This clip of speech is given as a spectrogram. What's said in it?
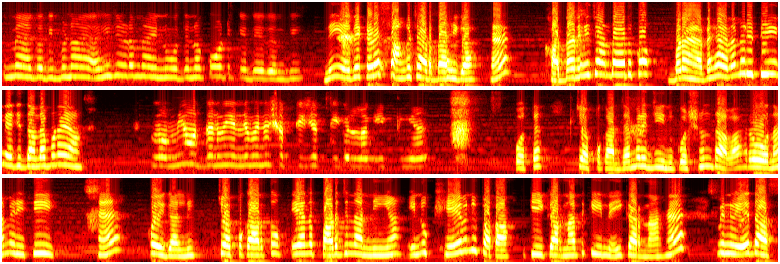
ਤੇ ਮੈਂ ਕਦੀ ਬਣਾਇਆ ਹੀ ਜਿਹੜਾ ਮੈਂ ਇਹਨੂੰ ਉਹਦੇ ਨਾਲ ਘੋਟ ਕੇ ਦੇ ਦਿੰਦੀ। ਨਹੀਂ ਇਹਦੇ ਕਿਹੜਾ ਸੰਗ ਚੜਦਾ ਸੀਗਾ ਹੈ? ਖਾਦਾ ਨਹੀਂ ਜਾਂਦਾ ਇਹਦੇ ਕੋ ਬਣਾਇਆ ਤਾਂ ਹੈ ਨਾ ਮੇਰੀ ਧੀ ਨੇ ਜਿੱਦਾਂ ਦਾ ਬਣਾਇਆ। ਮੰਮੀ ਉਦੋਂ ਵੀ ਇਹਨੇ ਮੈਨੂੰ ਛੱਤੀ ਛੱਤੀ ਗੱਲਾਂ ਕੀਤੀਆਂ। ਪੁੱਤ ਚੁੱਪ ਕਰ ਜਾ ਮੇਰੇ ਜੀ ਨੂੰ ਕੁਛ ਹੁੰਦਾ ਵਾ। ਰੋ ਨਾ ਮੇਰੀ ਧੀ ਹੈ? ਕੋਈ ਗੱਲ ਨਹੀਂ ਚੁੱਪ ਕਰ ਤੂੰ। ਇਹ ਅਨਪੜ੍ਹ ਜਨਾਨੀ ਆ ਇਹਨੂੰ ਖੇਵ ਨਹੀਂ ਪਤਾ ਕੀ ਕਰਨਾ ਤੇ ਕੀ ਨਹੀਂ ਕਰਨਾ ਹੈ? ਮੈਨੂੰ ਇਹ ਦੱਸ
